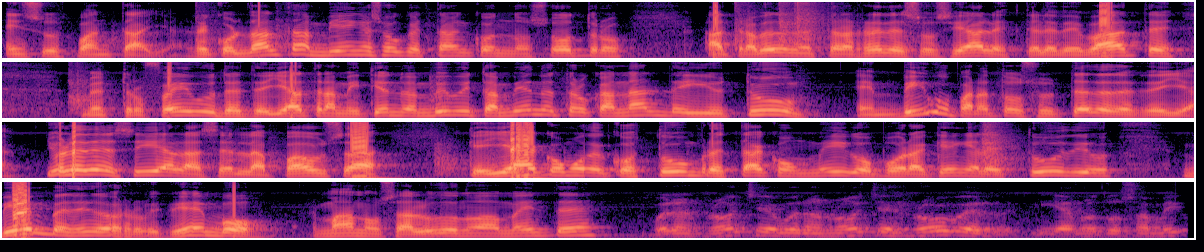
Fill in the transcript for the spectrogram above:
en sus pantallas. Recordar también esos que están con nosotros a través de nuestras redes sociales, Teledebate, nuestro Facebook desde ya transmitiendo en vivo y también nuestro canal de YouTube en vivo para todos ustedes desde ya. Yo les decía al hacer la pausa que ya como de costumbre está conmigo por aquí en el estudio. Bienvenido Ruiz, bien vos, hermano, saludos nuevamente. Buenas noches, buenas noches Robert y a nuestros amigos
